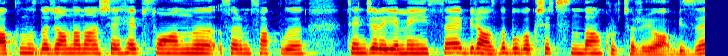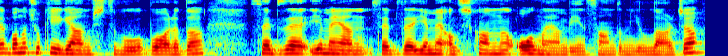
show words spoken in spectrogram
aklınızda canlanan şey hep soğanlı, sarımsaklı tencere yemeği ise biraz da bu bakış açısından kurtarıyor bizi. Bana çok iyi gelmişti bu bu arada sebze yemeyen, sebze yeme alışkanlığı olmayan bir insandım yıllarca.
